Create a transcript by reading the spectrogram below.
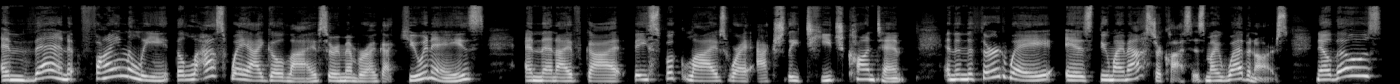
And then finally, the last way I go live. So remember, I've got Q and A's and then I've got Facebook lives where I actually teach content. And then the third way is through my master classes, my webinars. Now those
